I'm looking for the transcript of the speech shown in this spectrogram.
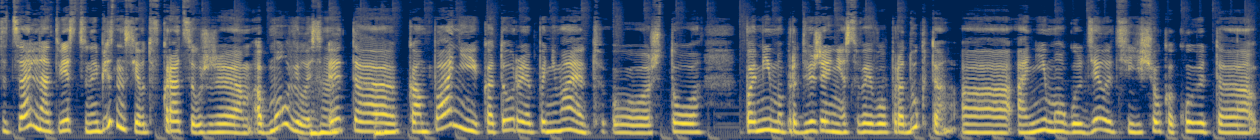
Социально ответственный бизнес, я вот вкратце уже обмолвилась, угу. это угу. компании, которые понимают, что помимо продвижения своего продукта, а, они могут делать еще какую-то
